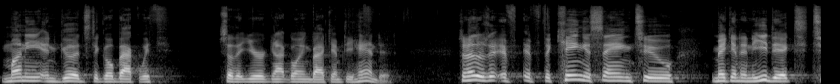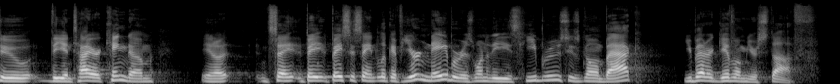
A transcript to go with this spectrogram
money and goods to go back with you so that you're not going back empty handed. So, in other words, if, if the king is saying to, making an edict to the entire kingdom, you know, say, basically saying, look, if your neighbor is one of these Hebrews who's going back, you better give them your stuff.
